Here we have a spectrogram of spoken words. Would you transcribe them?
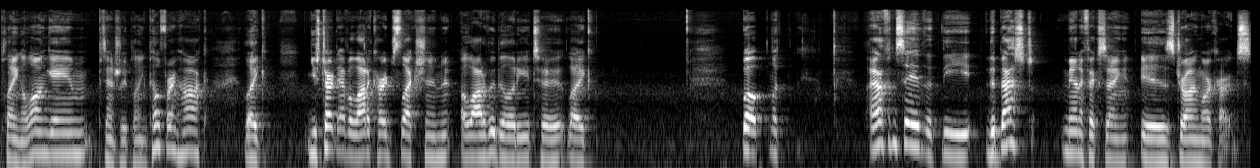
playing a long game, potentially playing Pilfering Hawk. Like, you start to have a lot of card selection, a lot of ability to, like, well, look, I often say that the the best mana fixing is drawing more cards.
